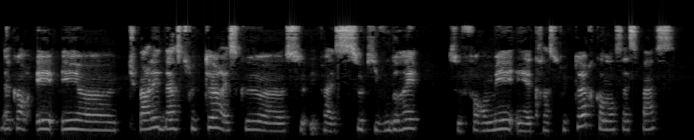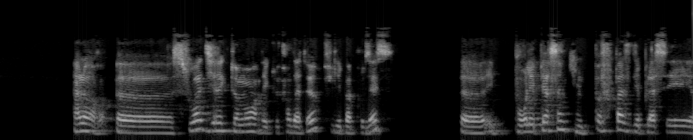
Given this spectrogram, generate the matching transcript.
D'accord. Et, euh, tu parlais d'instructeurs. Est-ce que euh, ceux qui voudraient se former et être instructeurs, comment ça se passe? Alors, euh, soit directement avec le fondateur, Philippe Apouzès. et pour les personnes qui ne peuvent pas se déplacer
